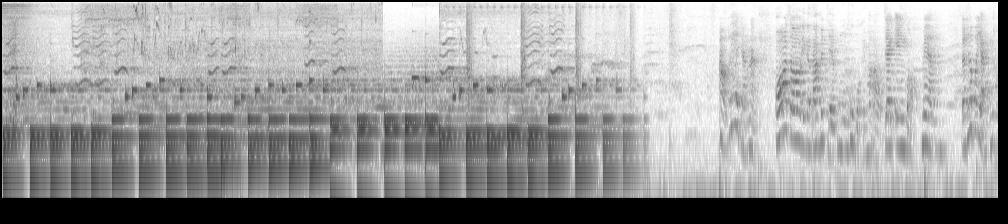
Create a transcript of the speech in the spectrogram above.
อ้าวเธอเห็นยังน่ะอ๋อจะเอาเอกสารไปแจกหมูครูบอกให้มาเอา แจกเองบอกแม่นแล้วเธอประหยัดที่โค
